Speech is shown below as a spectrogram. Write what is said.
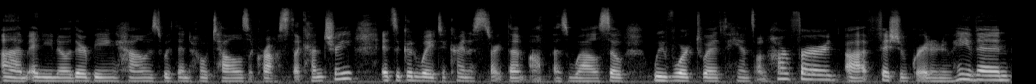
Um, and, you know, they're being housed within hotels across the country. It's a good way to kind of start them up as well. So we've worked with Hands on Hartford, uh, Fish of Greater New Haven,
